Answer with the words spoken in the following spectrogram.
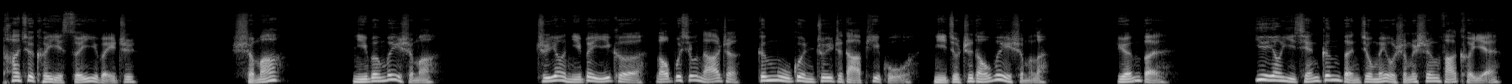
他却可以随意为之。什么？你问为什么？只要你被一个老不休拿着根木棍追着打屁股，你就知道为什么了。原本叶耀以前根本就没有什么身法可言，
